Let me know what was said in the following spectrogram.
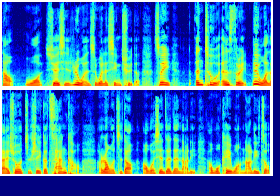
那我学习日文是为了兴趣的，所以。N2、N3 对我来说只是一个参考让我知道啊，我现在在哪里啊，我可以往哪里走。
